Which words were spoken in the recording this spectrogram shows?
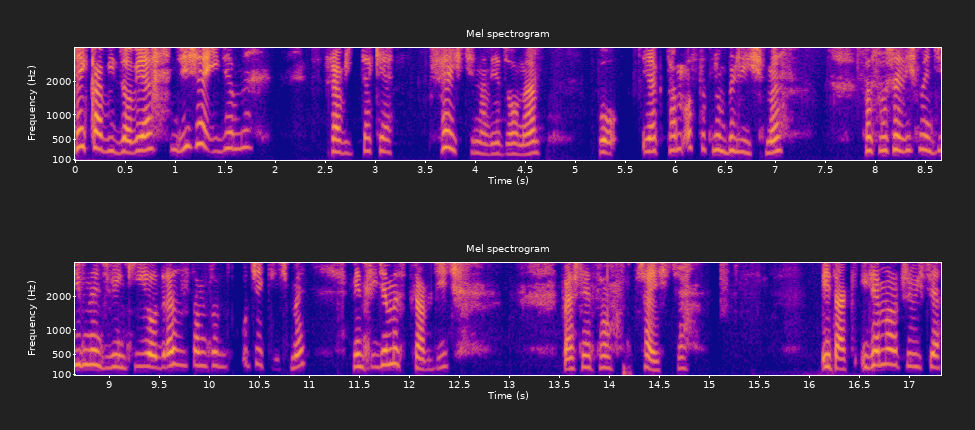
Hejka widzowie, dzisiaj idziemy sprawdzić takie przejście nawiedzone, bo jak tam ostatnio byliśmy, to słyszeliśmy dziwne dźwięki i od razu stamtąd uciekliśmy, więc idziemy sprawdzić właśnie to przejście. I tak, idziemy oczywiście,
